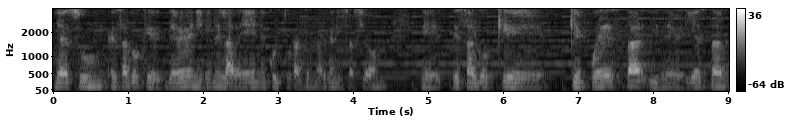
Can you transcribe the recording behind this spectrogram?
ya es, un, es algo que debe venir en el ADN cultural de una organización, eh, es algo que, que puede estar y debería estar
